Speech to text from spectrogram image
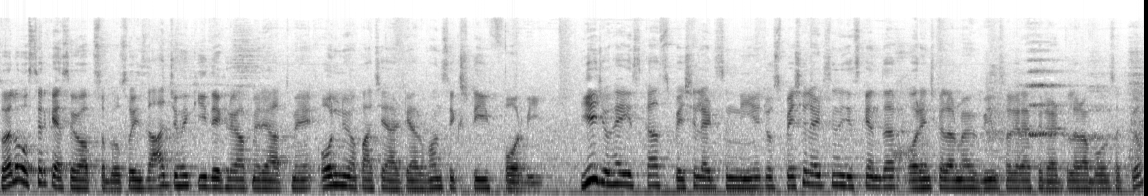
सो हेलो सर कैसे हो आप सब सो इस आज जो है की देख रहे हो आप मेरे हाथ में all new Apache R T R one sixty four B ये जो है इसका स्पेशल एडिशन नहीं है, जो स्पेशल एडिशन है जिसके अंदर ऑरेंज कलर में व्हील्स वगैरह, फिर रेड कलर आप बोल सकते हो।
